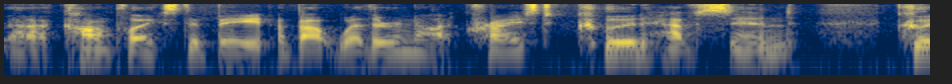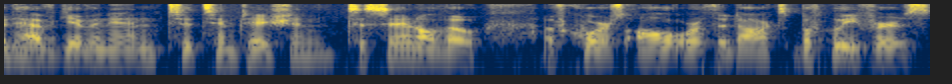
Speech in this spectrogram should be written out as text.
uh, complex debate about whether or not Christ could have sinned, could have given in to temptation to sin. Although, of course, all Orthodox believers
